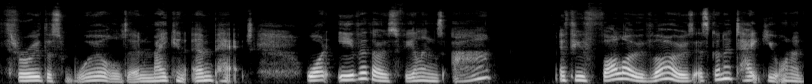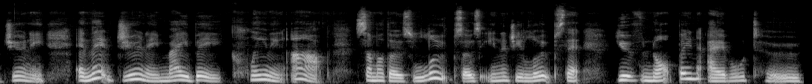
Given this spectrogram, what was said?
through this world and make an impact. Whatever those feelings are, if you follow those, it's going to take you on a journey. And that journey may be cleaning up some of those loops, those energy loops that you've not been able to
